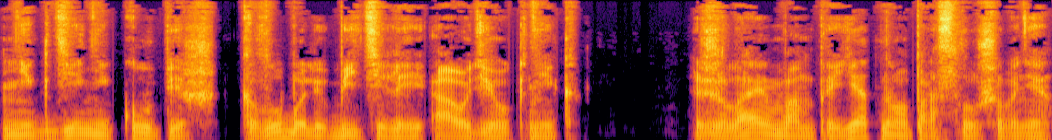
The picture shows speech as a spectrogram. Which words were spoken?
«Нигде не купишь» Клуба любителей аудиокниг. Желаем вам приятного прослушивания.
